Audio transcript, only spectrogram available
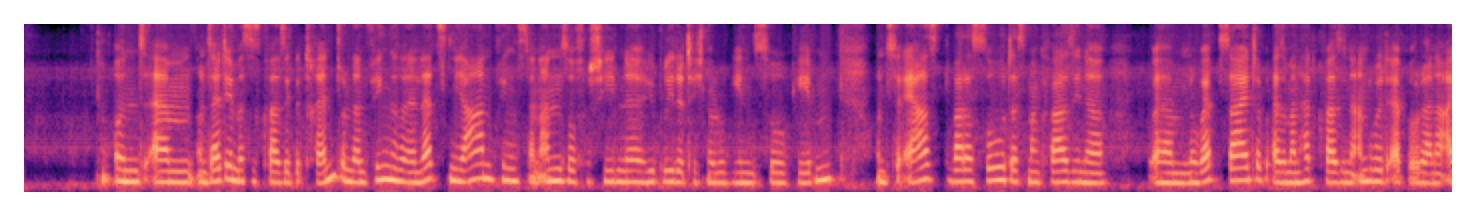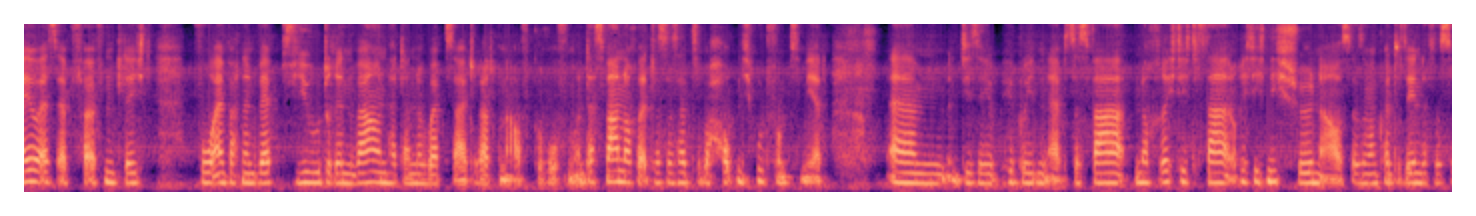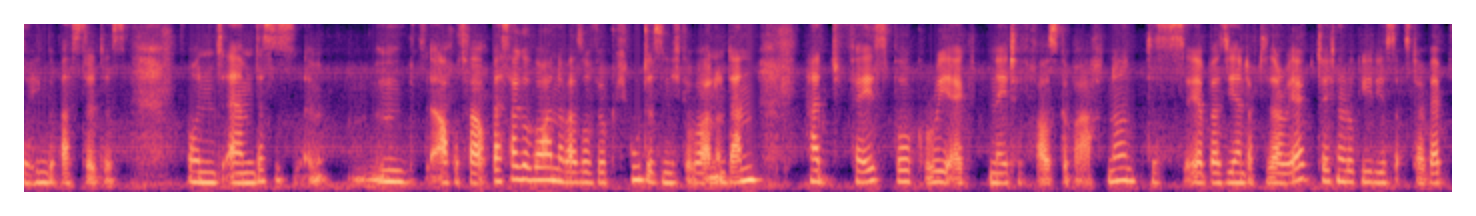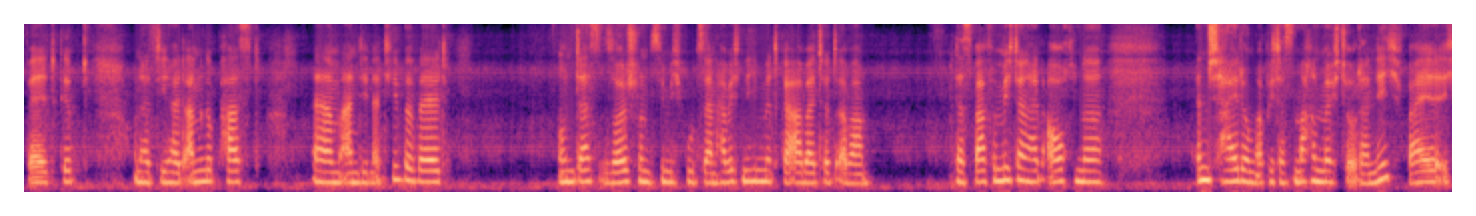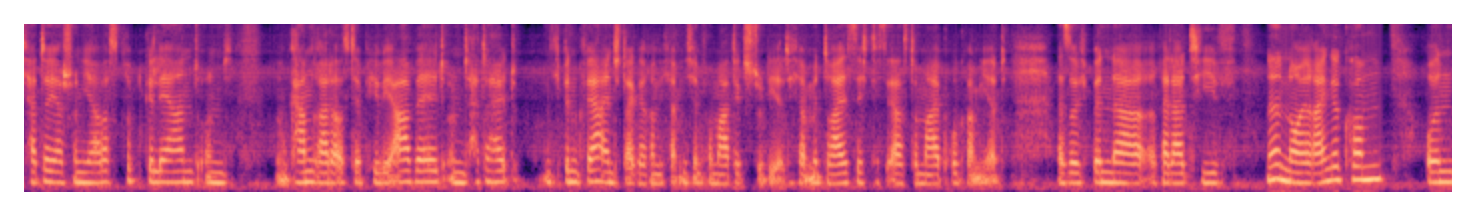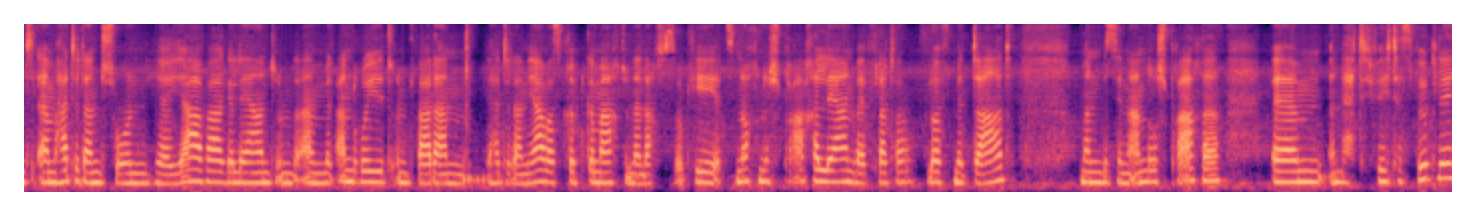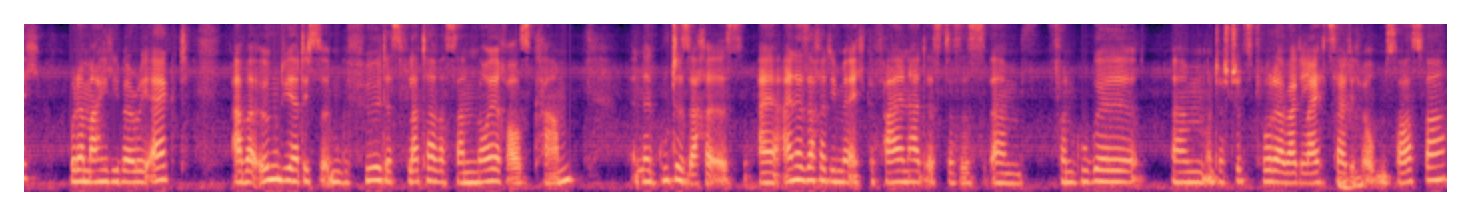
Und, ähm, und seitdem ist es quasi getrennt und dann fing es in den letzten Jahren fing es dann an, so verschiedene hybride Technologien zu geben. Und zuerst war das so, dass man quasi eine, ähm, eine Webseite, also man hat quasi eine Android-App oder eine iOS-App veröffentlicht, wo einfach ein Webview drin war und hat dann eine Webseite da drin aufgerufen. Und das war noch etwas, das hat überhaupt nicht gut funktioniert. Ähm, diese hybriden Apps, das war noch richtig, das sah richtig nicht schön aus. Also man konnte sehen, dass das so hingebastelt ist. Und ähm, das ist ähm, auch, es war auch besser geworden, aber so wirklich gut ist es nicht geworden. Und dann hat Facebook React Native rausgebracht. Ne? Das ist eher basierend auf dieser React-Technologie, die es aus der Webwelt gibt und hat die halt angepasst ähm, an die native Welt. Und das soll schon ziemlich gut sein. Habe ich nie mitgearbeitet, aber das war für mich dann halt auch eine Entscheidung, ob ich das machen möchte oder nicht, weil ich hatte ja schon JavaScript gelernt und kam gerade aus der PWA-Welt und hatte halt, ich bin Quereinsteigerin, ich habe nicht Informatik studiert. Ich habe mit 30 das erste Mal programmiert. Also ich bin da relativ ne, neu reingekommen und ähm, hatte dann schon hier Java gelernt und ähm, mit Android und war dann, hatte dann JavaScript gemacht und dann dachte ich so, okay, jetzt noch eine Sprache lernen, weil Flutter läuft mit Dart, man ein bisschen eine andere Sprache. Ähm, und dachte ich, will ich das wirklich? Oder mache ich lieber React? Aber irgendwie hatte ich so im Gefühl, dass Flutter, was dann neu rauskam, eine gute Sache ist. Eine Sache, die mir echt gefallen hat, ist, dass es ähm, von Google ähm, unterstützt wurde, aber gleichzeitig mhm. Open Source war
